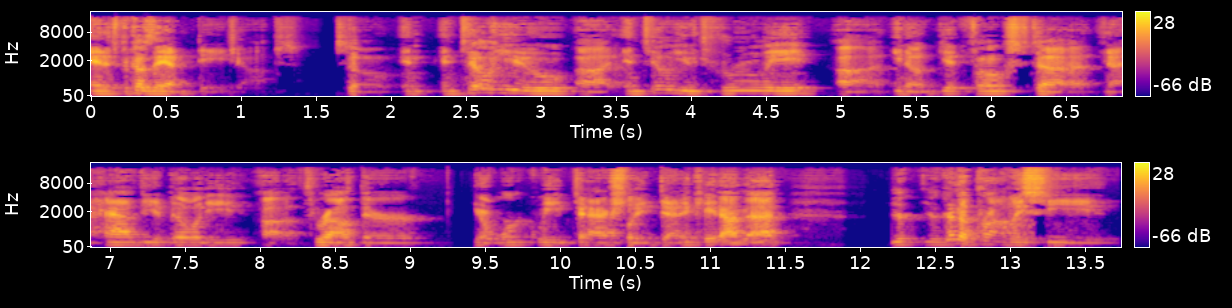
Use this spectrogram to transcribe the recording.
and it's because they have day jobs. So in, until you uh, until you truly uh, you know get folks to you know, have the ability uh, throughout their you know, work week to actually dedicate on that, you're, you're going to probably see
